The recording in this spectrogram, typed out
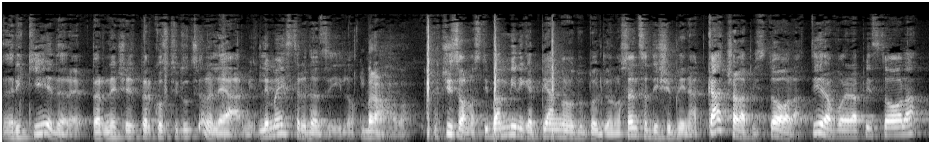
richiedere per, nece- per Costituzione le armi, le maestre d'asilo. Bravo. Ci sono sti bambini che piangono tutto il giorno senza disciplina, caccia la pistola, tira fuori la pistola,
